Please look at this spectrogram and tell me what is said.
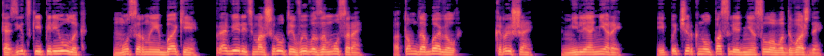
«Казицкий переулок», «Мусорные баки», «Проверить маршруты вывоза мусора». Потом добавил «Крыша», «Миллионеры» и подчеркнул последнее слово дважды.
